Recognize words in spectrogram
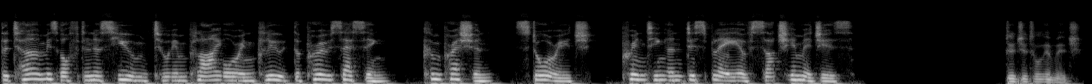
The term is often assumed to imply or include the processing, compression, storage, printing and display of such images. Digital image.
